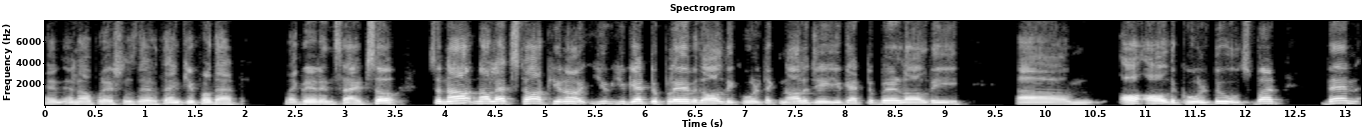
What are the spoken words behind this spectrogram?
in, in operations there. Thank you for that, that great insight. So so now now let's talk. You know, you you get to play with all the cool technology, you get to build all the um all, all the cool tools. But then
